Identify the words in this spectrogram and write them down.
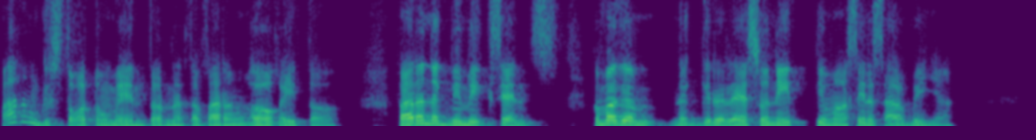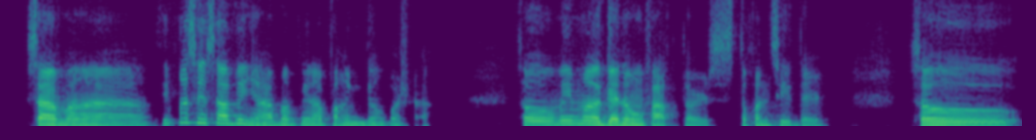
parang gusto ko tong mentor na to, parang okay to. Parang nagme-make sense. Kumbaga, nagre-resonate yung mga sinasabi niya sa mga, yung mga sinasabi niya habang pinapakinggan ko siya. So, may mga ganong factors to consider. So,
